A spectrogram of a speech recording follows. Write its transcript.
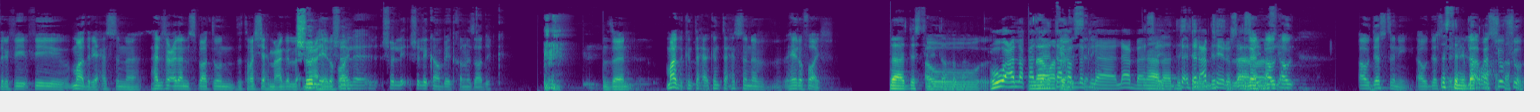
أدري في في ما أدري أحس إنه هل فعلا Splatoon تترشح مع شو مع Halo اللي شو 5 اللي شو اللي شو اللي كان بيدخل مزاجك؟ زين. ما أدري كنت كنت أحس إنه Halo 5 لا Destiny أو تاخذها هو على الأقل في تأخذ لك Destiny. لعبة لا، لا، Destiny- تلعب Halo ما أو. أو أو Destiny أو Destiny Destiny لا بس شوف شوف.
